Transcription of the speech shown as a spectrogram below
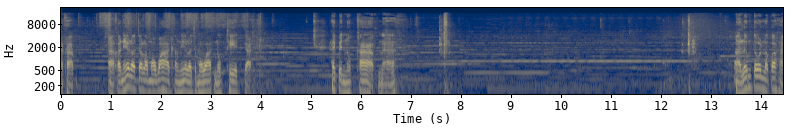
นะครับอ่าคราวนี้เราจะเรามาวาดครั้งนี้เราจะมาวาดนกเทศกัน ให้เป็นนกคาบนะ เริ่มต้นเราก็หา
